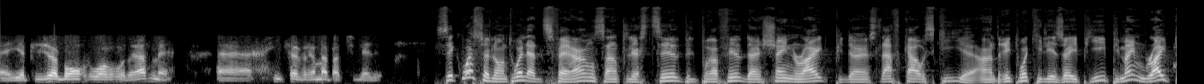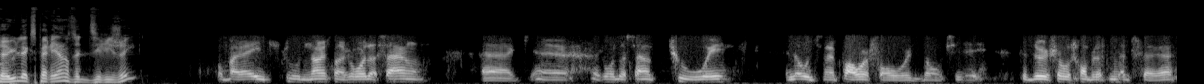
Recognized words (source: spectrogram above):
Euh, il y a plusieurs bons joueurs au draft, mais euh, il fait vraiment partie de l'élite. C'est quoi, selon toi, la différence entre le style puis le profil d'un Shane Wright puis d'un Slavkowski, André, toi qui les as épiés, puis même Wright, tu as eu l'expérience de le diriger? Pas pareil du tout. L'un, c'est un joueur de centre, euh, un joueur de centre two-way. L'autre, c'est un power forward. Donc, c'est deux choses complètement différentes.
